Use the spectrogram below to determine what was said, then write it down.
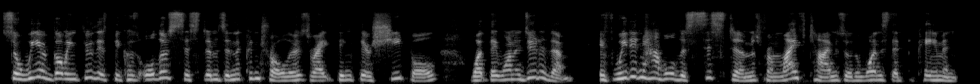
So we are going through this because all those systems and the controllers, right, think they're sheeple what they want to do to them if we didn't have all the systems from lifetimes or the ones that came and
